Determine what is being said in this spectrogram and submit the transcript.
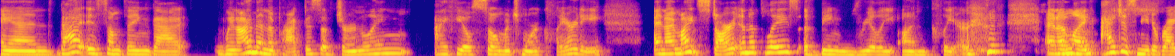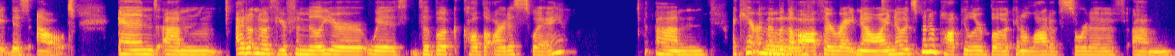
And that is something that when I'm in the practice of journaling, I feel so much more clarity. And I might start in a place of being really unclear. and I'm mm-hmm. like, I just need to write this out. And um, I don't know if you're familiar with the book called The Artist's Way. Um, I can't remember the author right now. I know it's been a popular book and a lot of sort of um,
